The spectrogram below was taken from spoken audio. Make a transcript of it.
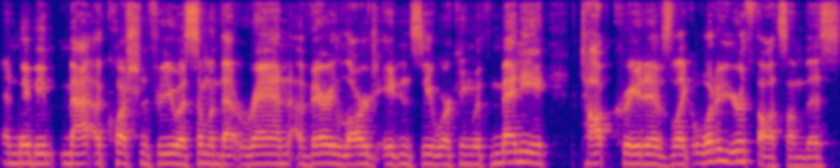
And maybe Matt, a question for you as someone that ran a very large agency working with many top creatives. Like, what are your thoughts on this?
